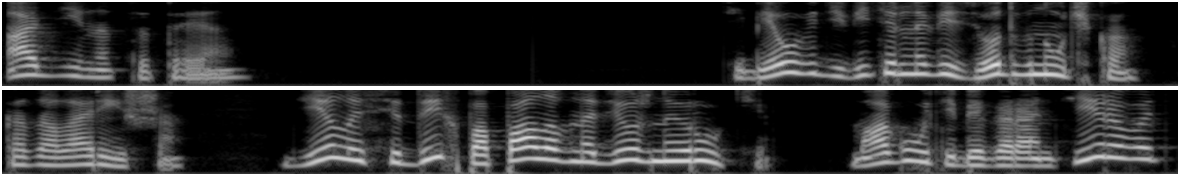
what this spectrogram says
одиннадцатая «Тебе удивительно везет, внучка», — сказала Ариша. «Дело седых попало в надежные руки. Могу тебе гарантировать,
